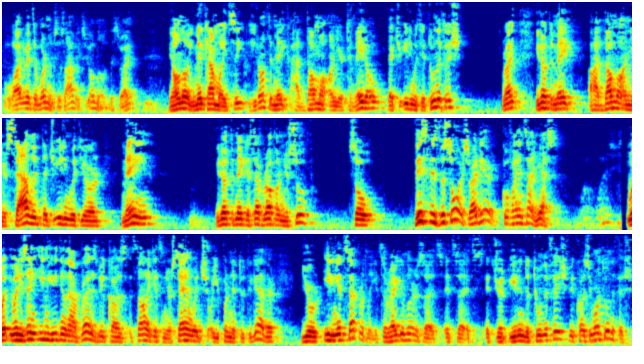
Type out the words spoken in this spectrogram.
why do we have to learn this? It's obvious. You all know this, right? You all know you make hamaitzi. You don't have to make hadama on your tomato that you're eating with your tuna fish, right? You don't have to make a hadama on your salad that you're eating with your main. You don't have to make a sebrach on your soup. So this is the source right here. Kufayin sign, yes. What, what he's saying, even if you eat them without bread, is because it's not like it's in your sandwich or you're putting the two together. You're eating it separately. It's a regular. It's a, it's it's a, it's, it's you're eating the tuna fish because you want tuna fish.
